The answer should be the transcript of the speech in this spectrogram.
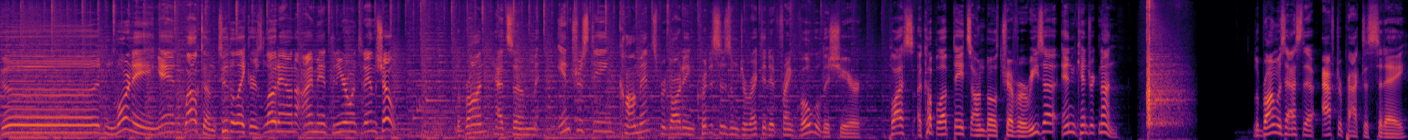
Good morning and welcome to the Lakers Lowdown. I'm Anthony Irwin. Today on the show, LeBron had some interesting comments regarding criticism directed at Frank Vogel this year, plus a couple updates on both Trevor Ariza and Kendrick Nunn. LeBron was asked after practice today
